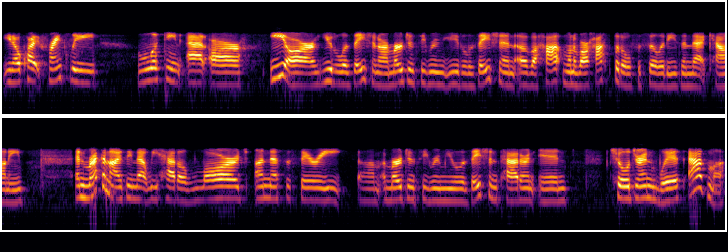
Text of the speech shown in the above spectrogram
you know, quite frankly, looking at our ER utilization, our emergency room utilization of a hot, one of our hospital facilities in that county, and recognizing that we had a large unnecessary um, emergency room utilization pattern in children with asthma.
